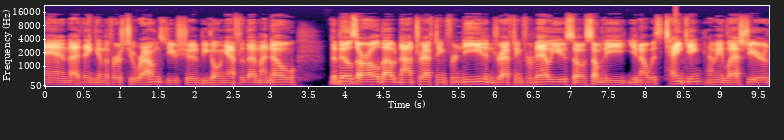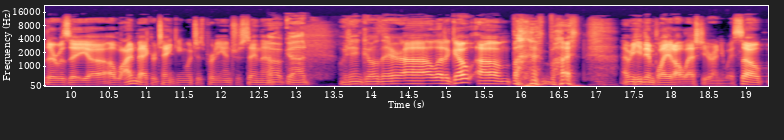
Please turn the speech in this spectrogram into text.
And I think in the first two rounds, you should be going after them. I know the Bills are all about not drafting for need and drafting for value. So if somebody, you know, is tanking, I mean, last year there was a uh, a linebacker tanking, which is pretty interesting. That oh god, we didn't go there. Uh, I'll let it go. Um, but, but I mean, he didn't play at all last year anyway. So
